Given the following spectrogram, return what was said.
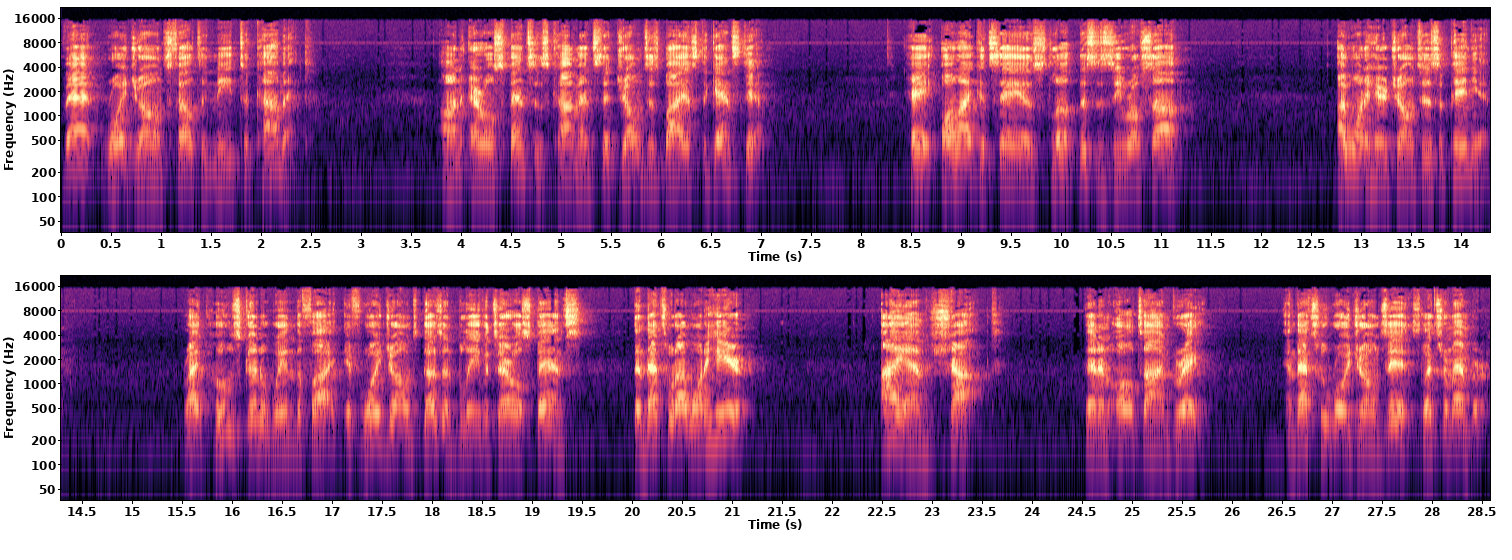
that Roy Jones felt a need to comment on Errol Spence's comments that Jones is biased against him. Hey, all I could say is, look, this is zero sum. I want to hear Jones's opinion. Right? Who's going to win the fight? If Roy Jones doesn't believe it's Errol Spence, then that's what I want to hear. I am shocked that an all-time great, and that's who Roy Jones is. Let's remember,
